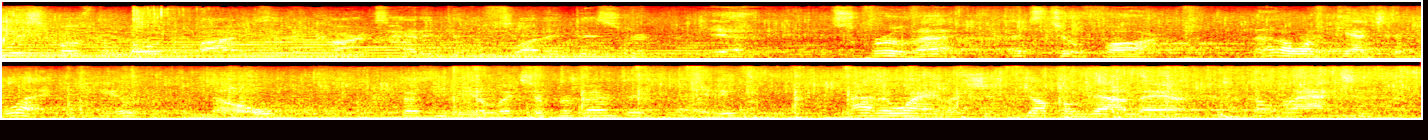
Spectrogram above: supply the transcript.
Aren't we supposed to load the bodies in the carts headed to the flooded district? Yeah, screw that. That's too far. I don't want to catch the plague, do you? No. Doesn't the elixir prevent it? Maybe. Either way, let's just dump them down there. The rats eat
